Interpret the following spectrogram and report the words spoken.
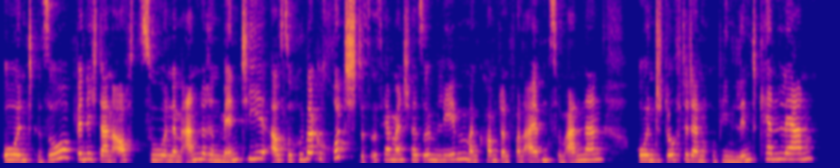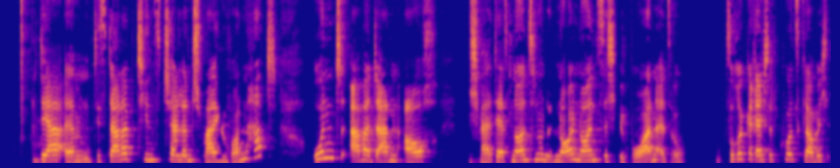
Und so bin ich dann auch zu einem anderen Menti auch so rübergerutscht. Das ist ja manchmal so im Leben. Man kommt dann von einem zum anderen und durfte dann Rubin Lind kennenlernen, der ähm, die Startup Teens Challenge mal gewonnen hat und aber dann auch, ich weiß, der ist 1999 geboren, also zurückgerechnet kurz, glaube ich,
